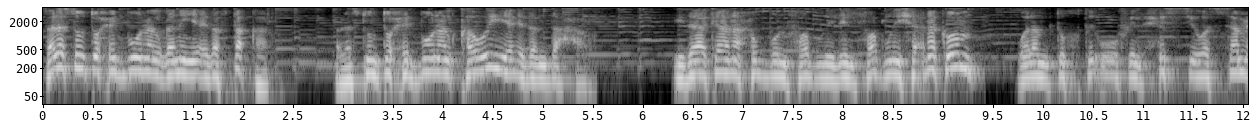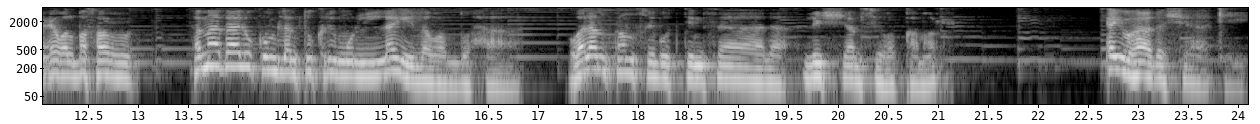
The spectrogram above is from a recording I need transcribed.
فلستم تحبون الغني إذا افتقر؟ ولستم تحبون القوي إذا اندحر؟ إذا كان حب الفضل للفضل شأنكم ولم تخطئوا في الحس والسمع والبصر فما بالكم لم تكرموا الليل والضحى ولم تنصبوا التمثال للشمس والقمر. أي هذا الشاكي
